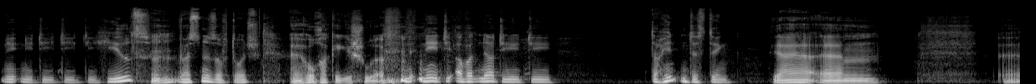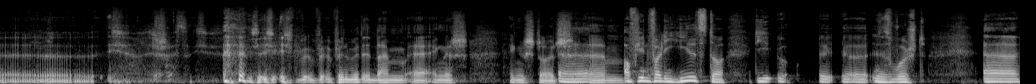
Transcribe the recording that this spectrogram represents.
nee, nee die, die, die Heels, weißt du das auf Deutsch? Äh, hochhackige Schuhe. Nee, nee die, aber na, die, die, da hinten das Ding. Ja, ja, ähm, äh, ich, scheiße, ich, ich, ich bin mit in deinem äh, Englisch, Englisch-Deutsch. Äh, ähm, auf jeden Fall die Heels da, die, äh, äh, ist wurscht. Äh,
